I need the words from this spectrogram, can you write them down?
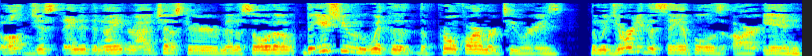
Well, just ended the night in Rochester, Minnesota. The issue with the, the Pro Farmer Tour is the majority of the samples are in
